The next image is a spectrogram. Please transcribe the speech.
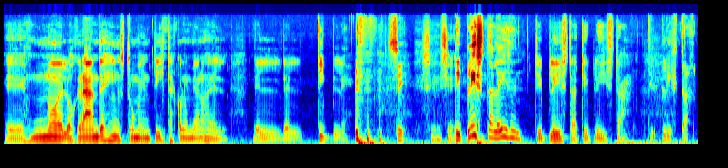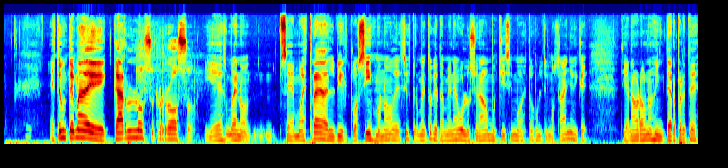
es uno de los grandes instrumentistas colombianos del, del, del tiple. sí. Sí, sí. Tiplista le dicen. Tiplista, tiplista. Tiplista. Este es un tema de Carlos Rosso y es, bueno, se demuestra el virtuosismo, ¿no? De ese instrumento que también ha evolucionado muchísimo estos últimos años y que tiene ahora unos intérpretes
